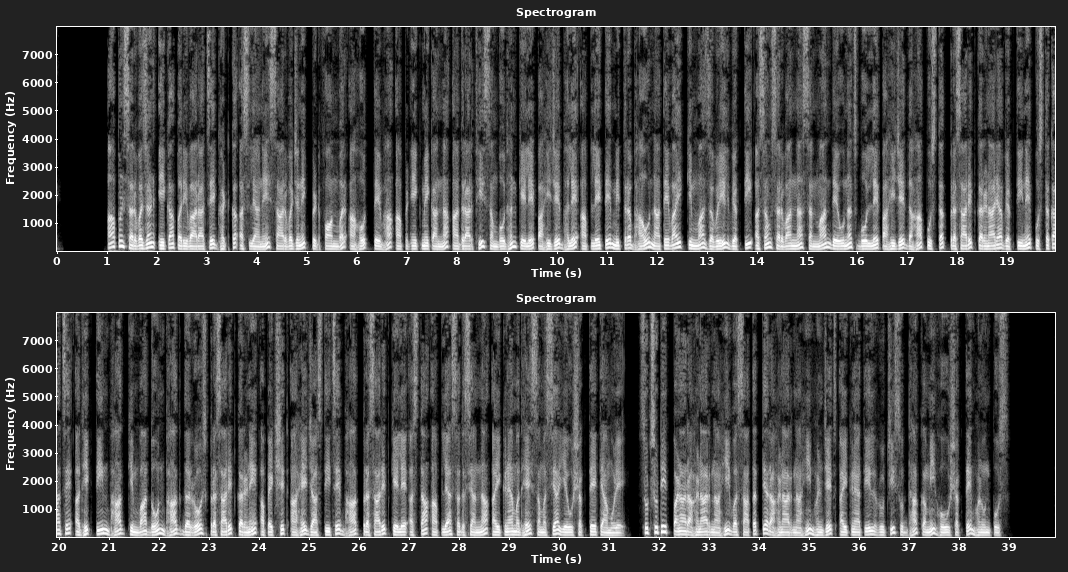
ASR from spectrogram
आपण सर्वजण एका परिवाराचे घटक असल्याने सार्वजनिक प्लॅटफॉर्मवर आहोत तेव्हा आपण एकमेकांना आदरार्थी संबोधन केले पाहिजे भले आपले ते मित्र भाऊ नातेवाईक किंवा जवळील व्यक्ती असं सर्वांना सन्मान देऊनच बोलले पाहिजे. दहा पुस्तक प्रसारित करणाऱ्या व्यक्तीने पुस्तकाचे अधिक तीन भाग किंवा दोन भाग दररोज प्रसारित करणे अपेक्षित आहे. जास्तीचे भाग प्रसारित केले असता आपल्या सदस्यांना ऐकण्यामध्ये समस्या येऊ शकते. त्यामुळे सुटसुटीतपणा राहणार नाही व सातत्य राहणार नाही म्हणजेच ऐकण्यातील रुची सुद्धा कमी होऊ शकते म्हणून पुस.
